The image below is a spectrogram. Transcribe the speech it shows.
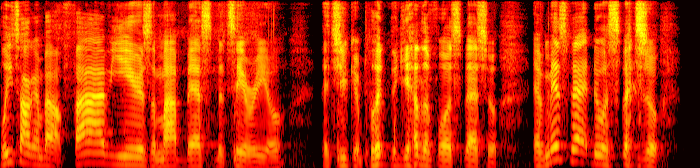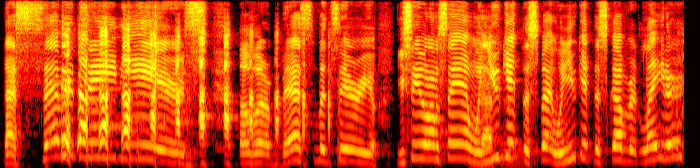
we talking about five years of my best material that you can put together for a special. If Miss Pat do a special, that's 17 years of her best material. You see what I'm saying? When you get the spe- when you get discovered later,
